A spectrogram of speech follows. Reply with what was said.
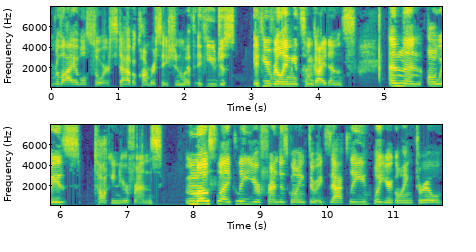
reliable source to have a conversation with if you just if you really need some guidance and then always talking to your friends most likely your friend is going through exactly what you're going through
